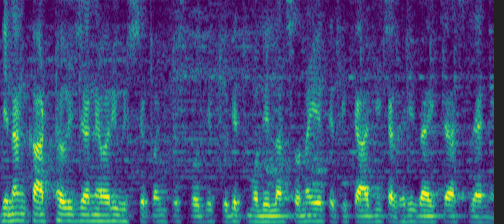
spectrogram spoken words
दिनांक अठ्ठावीस जानेवारी वीसशे पंचवीस रोजी पीडित मुलीला सोना येथे तिच्या आजीच्या घरी जायचे असल्याने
